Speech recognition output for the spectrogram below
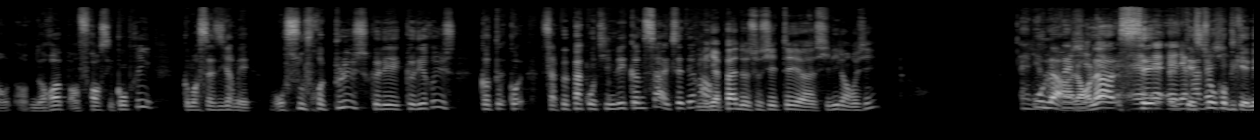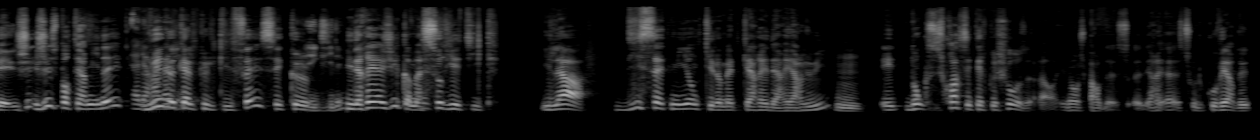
en, en Europe, en France y compris, commencent à se dire mais on souffre plus que les, que les Russes, quand, quand- ça ne peut pas continuer comme ça, etc. Mais il n'y a pas de société euh, civile en Russie? Oula, ravagée. alors là, c'est une est question ravagée. compliquée. Mais ju- juste pour terminer, lui, le calcul qu'il fait, c'est que Exilé. il réagit comme un soviétique. Il a 17 millions de kilomètres carrés derrière lui. Mm. Et donc, je crois que c'est quelque chose. Alors, évidemment, je parle de- euh, sous le couvert de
